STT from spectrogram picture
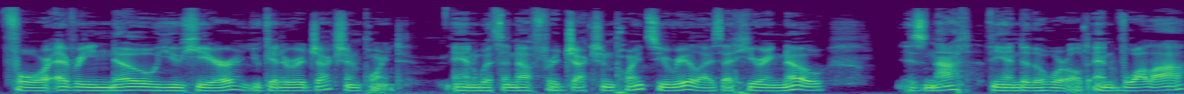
For every no you hear, you get a rejection point. And with enough rejection points, you realize that hearing no is not the end of the world. And voila,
